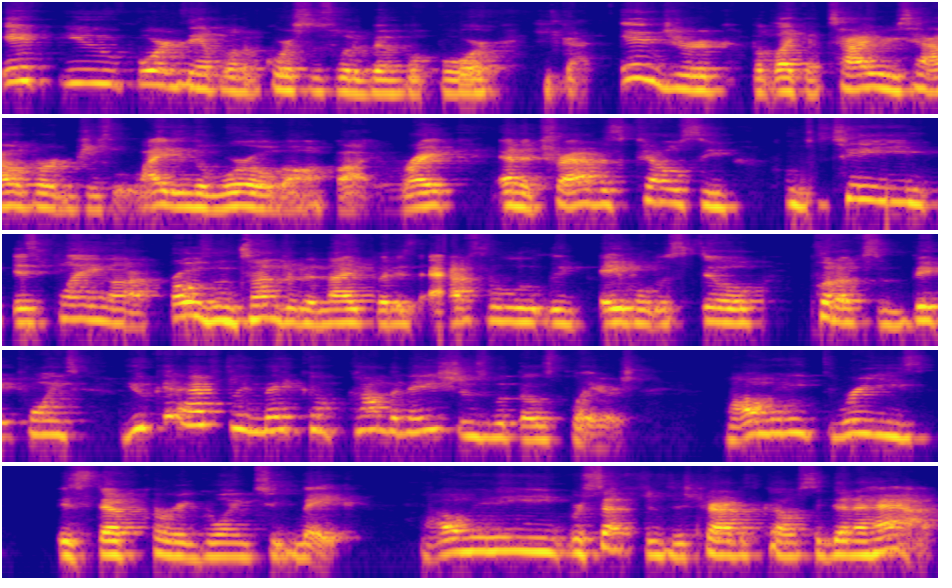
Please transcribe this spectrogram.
If you, for example, and of course this would have been before he got injured, but like a Tyrese Halliburton just lighting the world on fire, right? And a Travis Kelce whose team is playing on a frozen tundra tonight, but is absolutely able to still put up some big points. You can actually make combinations with those players. How many threes is Steph Curry going to make? How many receptions is Travis Kelce going to have?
